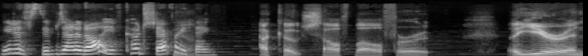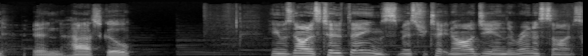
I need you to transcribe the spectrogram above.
you just you've done it all. You've coached everything. I coached softball for a year in in high school. He was known as two things Mr. Technology and the Renaissance.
